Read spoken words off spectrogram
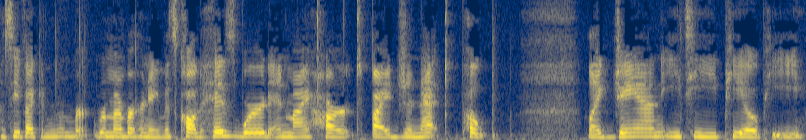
let's see if I can remember remember her name. It's called His Word in My Heart by Janet Pope. Like Jan E T P O P E.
